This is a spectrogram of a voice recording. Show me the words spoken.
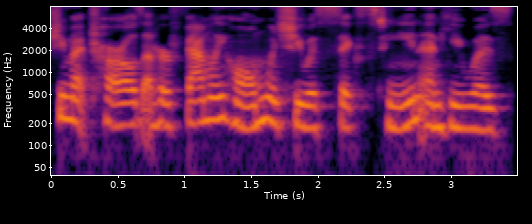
she met Charles at her family home when she was 16 and he was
